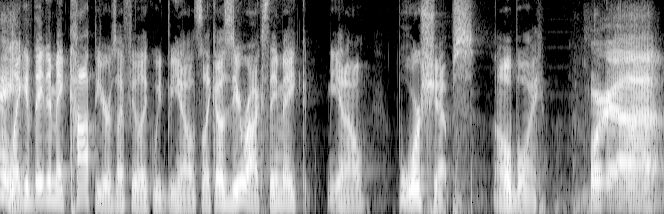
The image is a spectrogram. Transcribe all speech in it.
right. Like if they didn't make copiers, I feel like we'd be, you know, it's like, oh, Xerox, they make, you know, warships. Oh boy. or uh,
